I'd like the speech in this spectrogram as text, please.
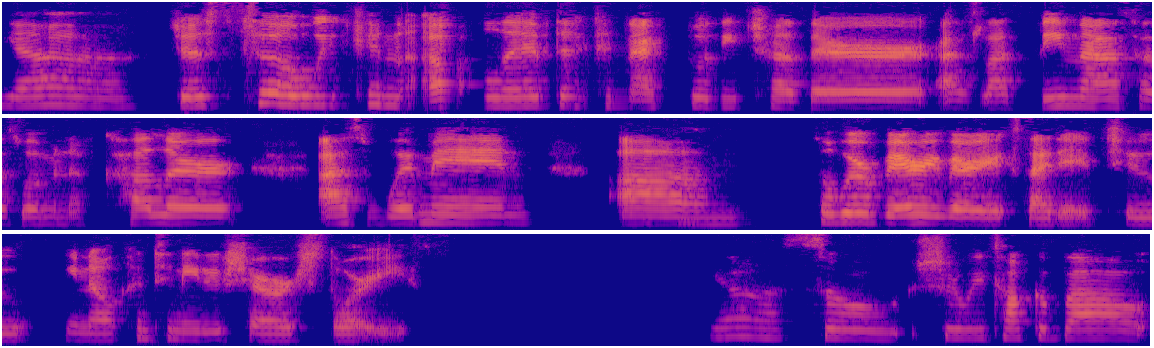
Yeah, just so we can uplift and connect with each other as Latinas, as women of color, as women. Um, so we're very, very excited to, you know, continue to share our stories. Yeah, so should we talk about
